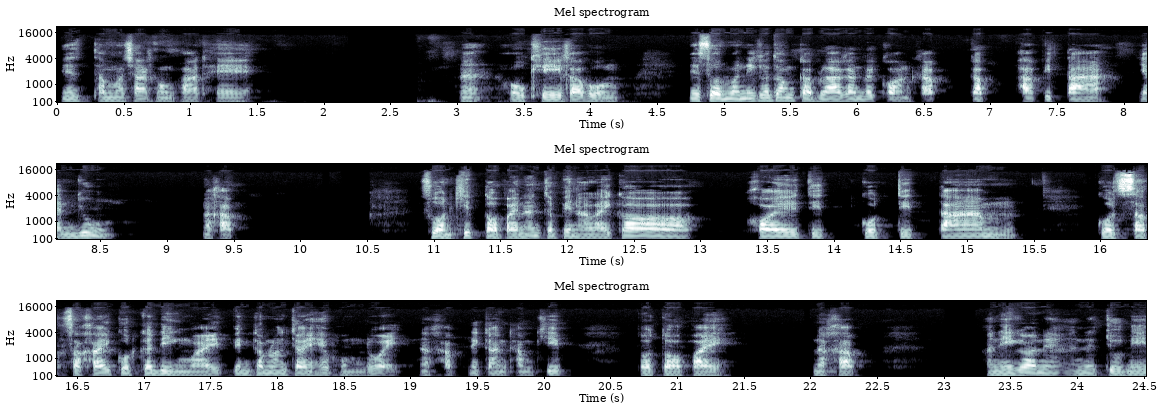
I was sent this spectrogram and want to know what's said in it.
ในธรรมชาติของพระแท้นะโอเคครับผม ในส่วนวันนี้ก็ต้องกลับลากันไปก่อนครับ กับพระปิตายันยุ่งนะครับ ส่วนคลิปต่อไปนั้นจะเป็นอะไรก็คอยติดกดติดตาม กด Subscribe กดกระดิ่งไว้เป็นกำลังใจให้ผมด้วยนะครับ ในการทำคลิปต่อๆไปนะครับ อันนี้ก็เนี่ยอันนี้จุดนี้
